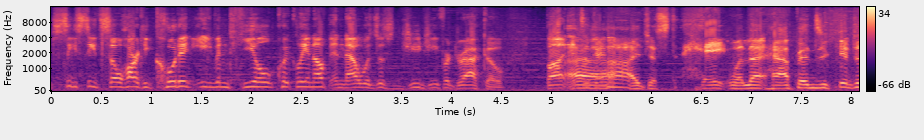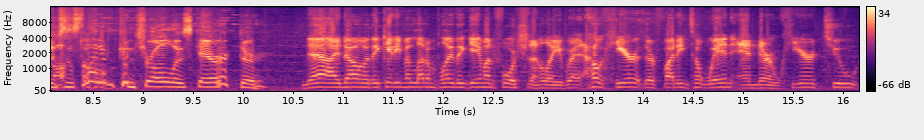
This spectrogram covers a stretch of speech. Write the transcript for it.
CC'd so hard he couldn't even heal quickly enough, and that was just GG for Draco. But it's okay. Ah, I just hate when that happens. You can just, just let him control his character. Yeah, I know. They can't even let them play the game, unfortunately. But out here, they're fighting to win, and they're here to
